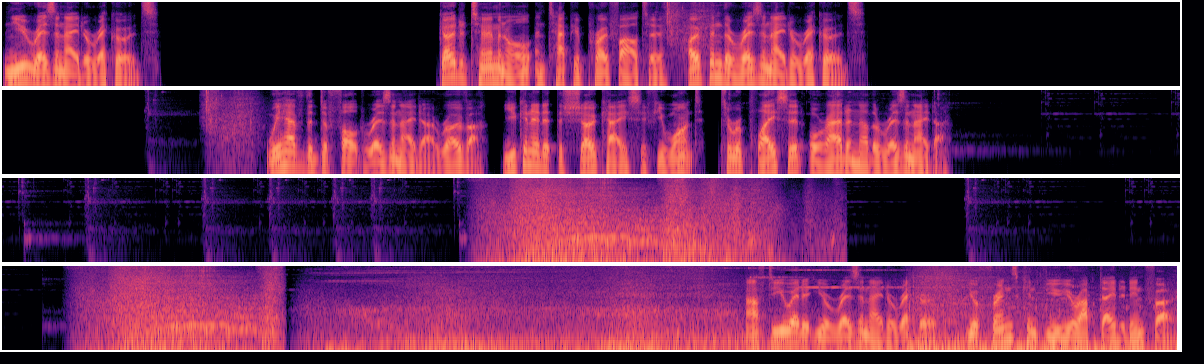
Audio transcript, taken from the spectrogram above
New Resonator Records. Go to Terminal and tap your profile to open the Resonator Records. We have the default resonator, Rover. You can edit the showcase if you want, to replace it or add another resonator. After you edit your Resonator record, your friends can view your updated info.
